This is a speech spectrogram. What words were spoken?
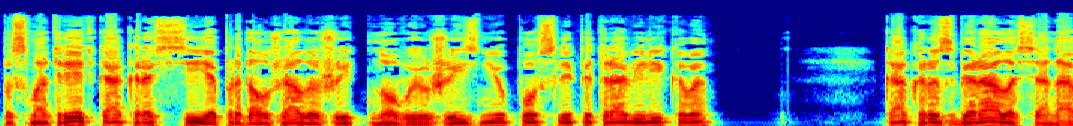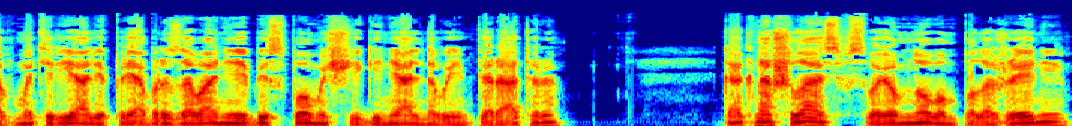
посмотреть, как Россия продолжала жить новую жизнью после Петра Великого, как разбиралась она в материале преобразования без помощи гениального императора, как нашлась в своем новом положении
